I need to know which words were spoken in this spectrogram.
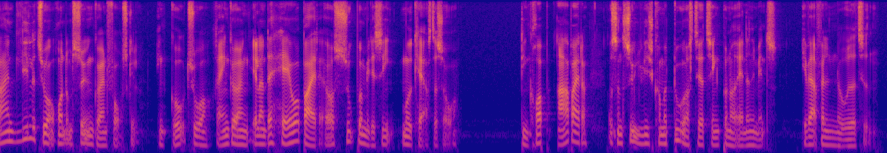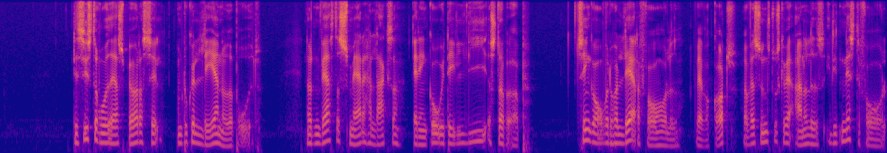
Bare en lille tur rundt om søen gør en forskel. En gåtur, rengøring eller endda havearbejde er også super medicin mod kærestesover. Din krop arbejder, og sandsynligvis kommer du også til at tænke på noget andet imens. I hvert fald noget af tiden. Det sidste råd er at spørge dig selv, om du kan lære noget af brudet. Når den værste smerte har lagt sig, er det en god idé lige at stoppe op. Tænk over, hvad du har lært af forholdet, hvad var godt, og hvad synes du skal være anderledes i dit næste forhold.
